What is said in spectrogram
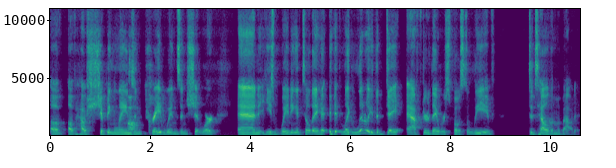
of of how shipping lanes Oh. and trade winds and shit work and he's waiting until they hit, hit like literally the day after they were supposed to leave to tell them about it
